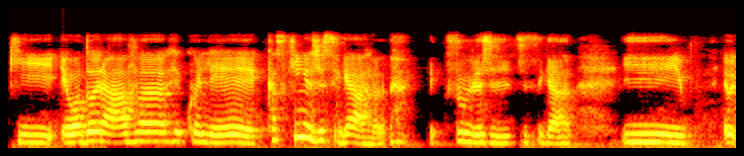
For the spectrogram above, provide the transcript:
Que eu adorava recolher casquinhas de cigarra, exúvias de, de cigarra. E eu,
